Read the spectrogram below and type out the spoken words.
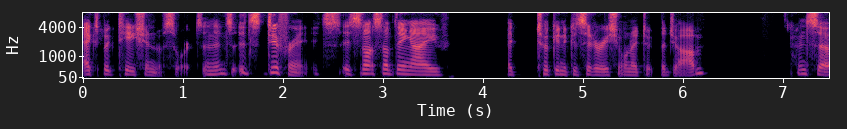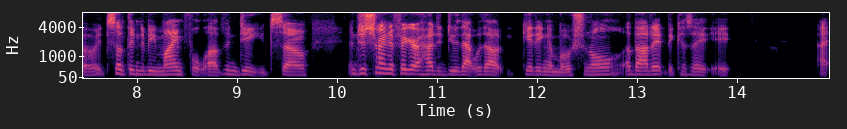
expectation of sorts and it's it's different. It's it's not something i've i took into consideration when i took the job. And so it's something to be mindful of indeed. So i'm just trying to figure out how to do that without getting emotional about it because i it, i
